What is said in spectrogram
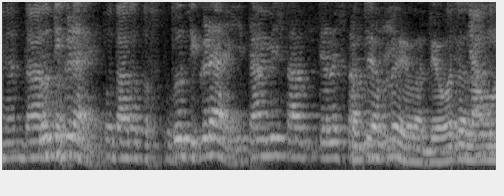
नाही तिकडे. आहे. तो दारात असतो. तो तिकडे आहे. इथं आम्ही त्याला आपलं हे देवाचं नाव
